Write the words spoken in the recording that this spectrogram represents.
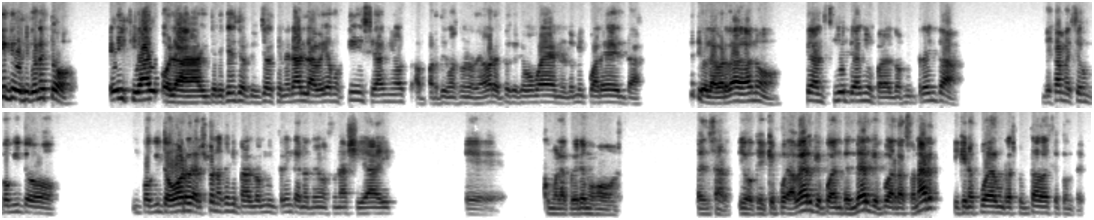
¿qué quiero decir con esto? AGI o la inteligencia artificial general la veíamos 15 años a partir más o menos de ahora, entonces decimos, bueno, en el 2040. Yo digo, la verdad, no, quedan 7 años para el 2030. Déjame ser un poquito, un poquito border. Yo no sé si para el 2030 no tenemos una AGI eh, como la queremos pensar. Digo, que, que pueda ver, que pueda entender, que pueda razonar y que nos pueda dar un resultado a ese contexto.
